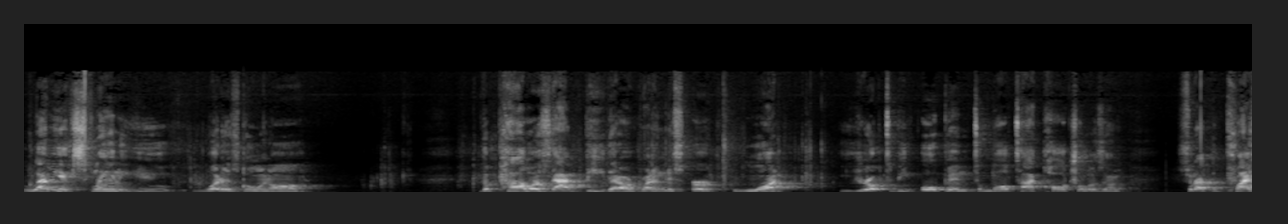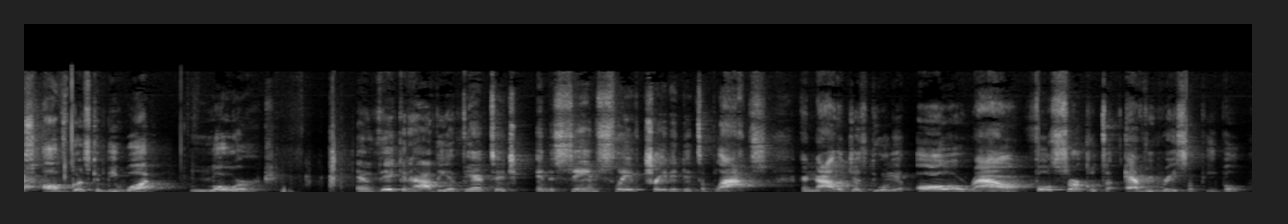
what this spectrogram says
Let me explain to you what is going on. The powers that be that are running this earth want Europe to be open to multiculturalism so that the price of goods can be what? Lowered. And they can have the advantage in the same slave trade they did to blacks. And now they're just doing it all around, full circle to every race of people.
